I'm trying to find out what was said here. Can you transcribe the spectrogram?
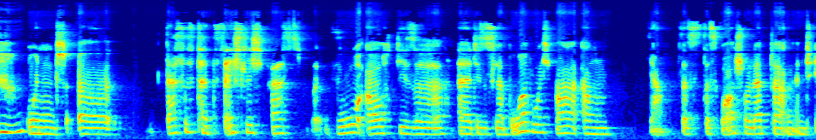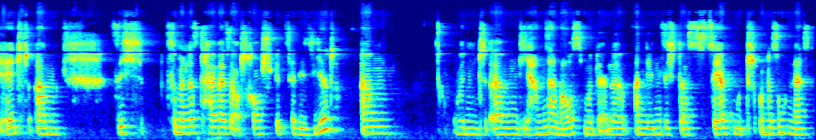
Mhm. Und äh, das ist tatsächlich was, wo auch diese, äh, dieses Labor, wo ich war, ähm, ja, das, das Warsaw Lab da am MTH, ähm, sich zumindest teilweise auch drauf spezialisiert. Ähm, und ähm, die haben da Mausmodelle, an denen sich das sehr gut untersuchen lässt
